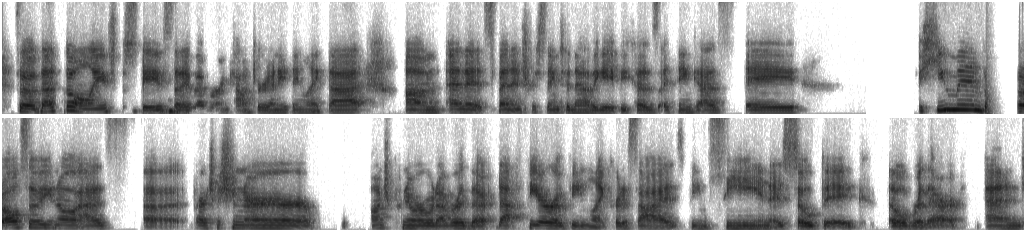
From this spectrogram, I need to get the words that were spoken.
so that's the only space that I've ever encountered anything like that. Um, and it's been interesting to navigate because I think as a human, but also, you know, as a practitioner, entrepreneur, whatever, that that fear of being like criticized, being seen is so big over there. And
